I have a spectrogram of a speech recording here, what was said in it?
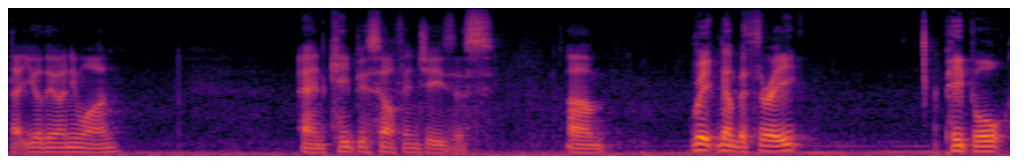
that you're the only one and keep yourself in Jesus. Um, week number three people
